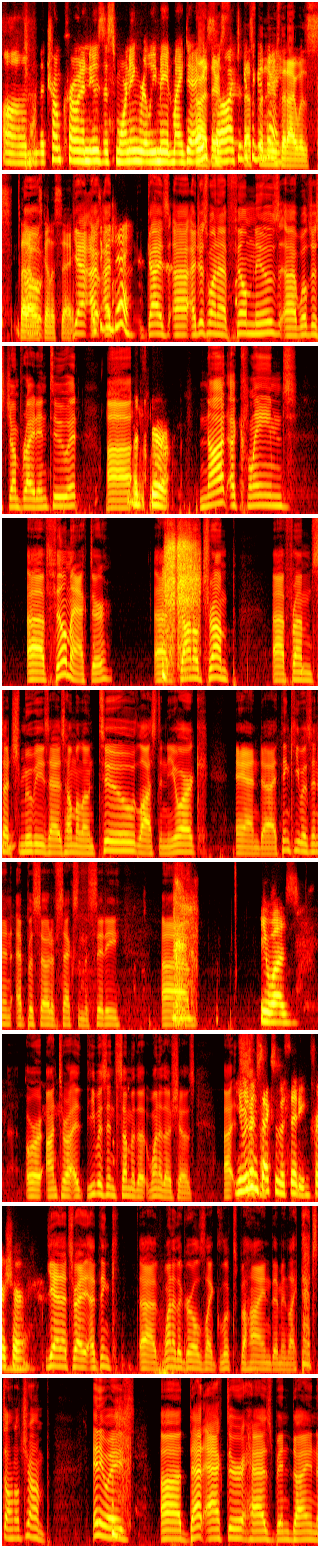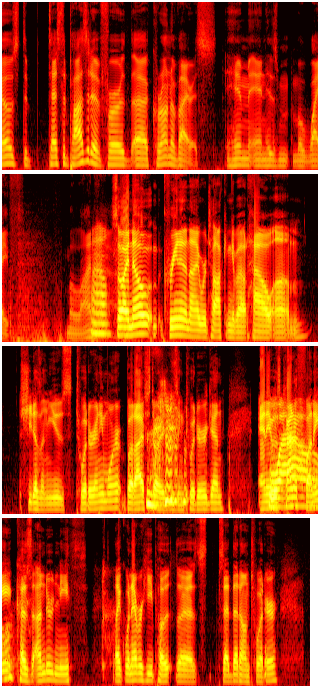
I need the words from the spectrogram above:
Um, the Trump Corona news this morning really made my day, All right, so I think that's it's a the good news day. that I was that I Oh, was gonna say. Yeah, It's a I- good day. guys, uh, I just want to film news. Uh, we'll just jump right into it. Uh, Let's do it. not acclaimed uh, film actor uh, Donald Trump uh, from such movies as Home Alone 2, Lost in New York, and uh, I think he was in an episode of Sex in the City. Um, He was. Or Entourage. He was in some of the one of those shows. Uh, He was in and- Sex of the City for sure. Yeah, that's right. I think uh, one of the girls like looks behind them and like that's Donald Trump. Anyways, uh, that actor has been diagnosed, tested positive for uh, coronavirus. Him and his m- m- wife, Melania. Wow. So I know Karina and I were talking about how um she doesn't use Twitter anymore, but I've started using Twitter again, and it was kind of funny because underneath, like whenever he po- uh, said that on Twitter,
